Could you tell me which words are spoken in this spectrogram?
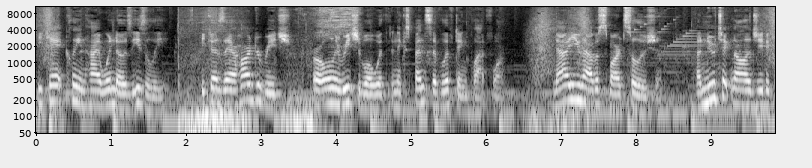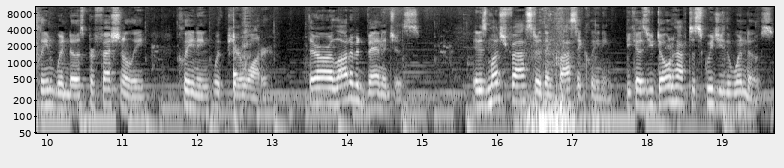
he can't clean high windows easily because they are hard to reach or only reachable with an expensive lifting platform. Now you have a smart solution a new technology to clean windows professionally cleaning with pure water. There are a lot of advantages. It is much faster than classic cleaning because you don't have to squeegee the windows,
